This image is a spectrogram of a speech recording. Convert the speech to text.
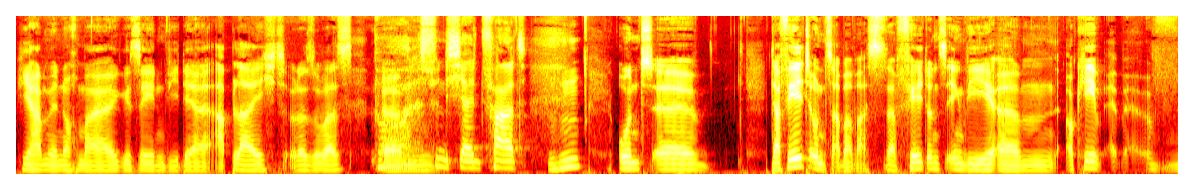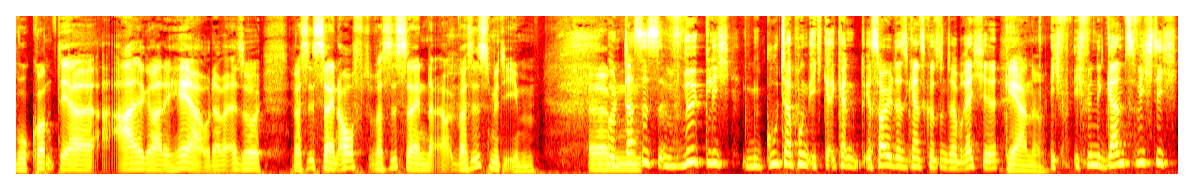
hier haben wir noch mal gesehen, wie der ableicht oder sowas. Boah, ähm, das finde ich ja ein Fahrt. Mhm. Und äh, da fehlt uns aber was. Da fehlt uns irgendwie, ähm, okay, äh, wo kommt der Aal gerade her? Oder also, was ist sein Auf, was ist sein, was ist mit ihm? Ähm, Und das ist wirklich ein guter Punkt. Ich kann, sorry, dass ich ganz kurz unterbreche. Gerne. Ich, ich finde ganz wichtig,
